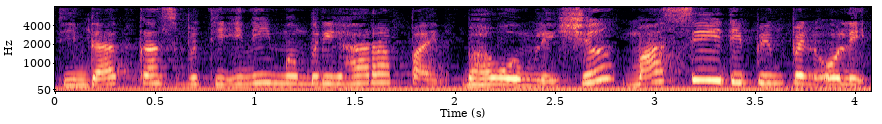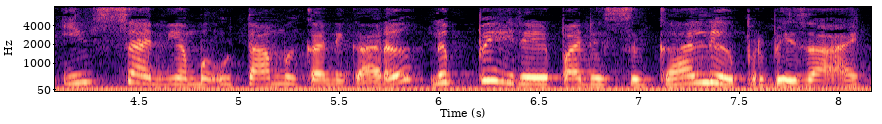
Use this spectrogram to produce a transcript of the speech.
tindakan seperti ini memberi harapan bahawa Malaysia masih dipimpin oleh insan yang mengutamakan negara lebih daripada segala perbezaan.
